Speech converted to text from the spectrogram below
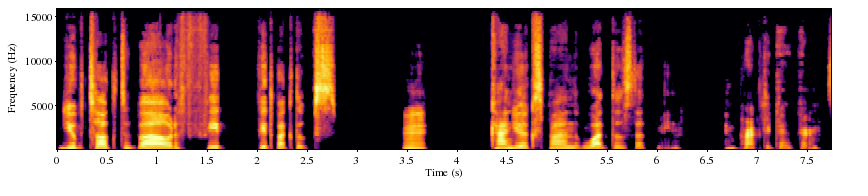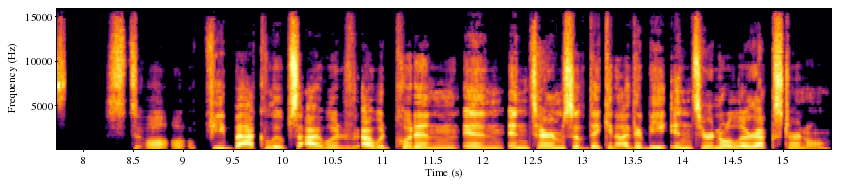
you've talked about feed, feedback loops. Hmm. Can you expand what does that mean in practical terms? So feedback loops, I would I would put in in in terms of they can either be internal or external.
